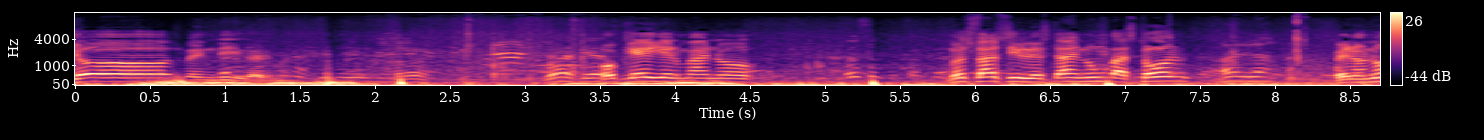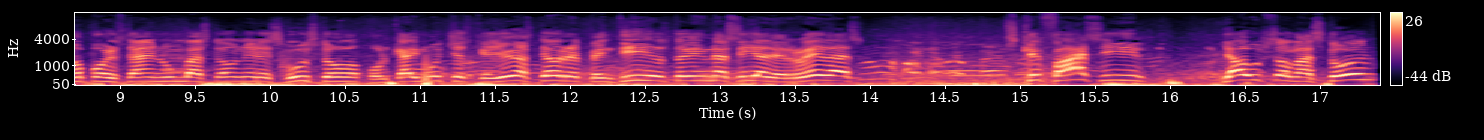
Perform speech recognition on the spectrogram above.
Dios bendiga, hermano. Ok, hermano. No es fácil estar en un bastón. Pero no por estar en un bastón eres justo, porque hay muchos que yo ya estoy arrepentido, estoy en una silla de ruedas. Pues qué fácil, ya uso bastón.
